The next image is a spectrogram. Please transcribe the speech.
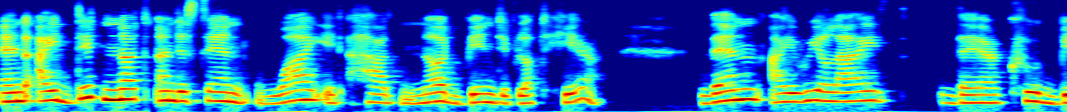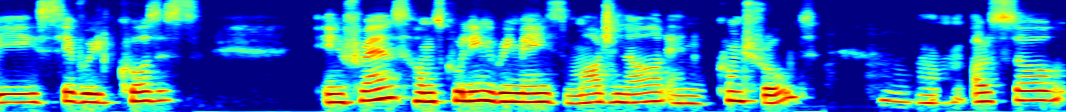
And I did not understand why it had not been developed here. Then I realized there could be several causes. In France, homeschooling remains marginal and controlled. Hmm. Um, also,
